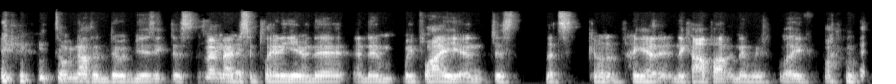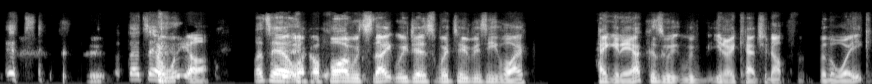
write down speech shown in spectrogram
talk nothing to do with music. Just Just maybe out. some planning here and there, and then we play and just let's kind of hang out in the car park, and then we leave. that's how we are that's how like I find with Snake we just we're too busy like hanging out because we we you know catching up for the week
